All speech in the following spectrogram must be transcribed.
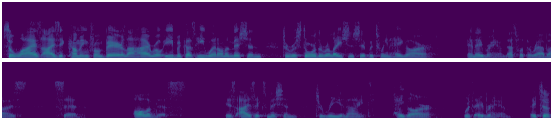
So, why is Isaac coming from Beer Lahai Roi? Because he went on a mission to restore the relationship between Hagar and Abraham. That's what the rabbis said. All of this is Isaac's mission to reunite Hagar with Abraham. They took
